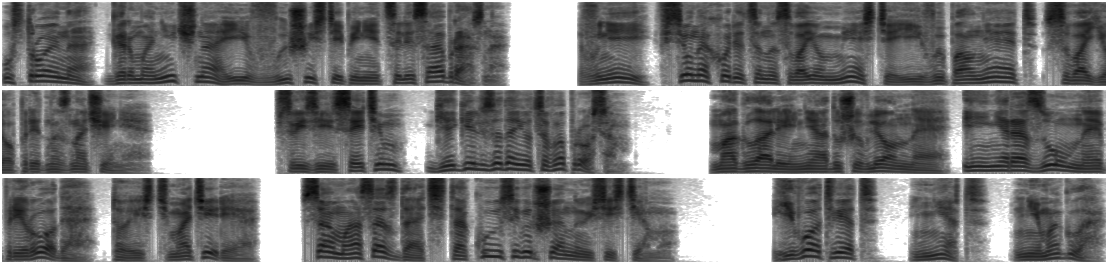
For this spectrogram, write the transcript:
устроена гармонично и в высшей степени целесообразно. В ней все находится на своем месте и выполняет свое предназначение. В связи с этим Гегель задается вопросом, Могла ли неодушевленная и неразумная природа, то есть материя, сама создать такую совершенную систему? Его ответ — нет, не могла.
